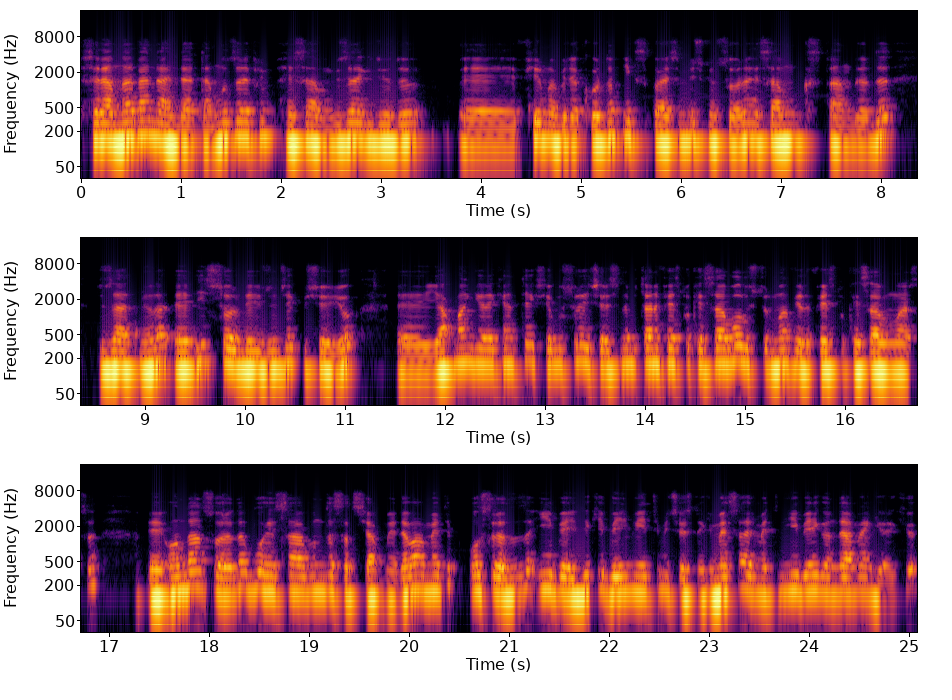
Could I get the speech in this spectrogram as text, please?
Selamlar. Ben de aynı dertten muzdaripim. Hesabım güzel gidiyordu. Ee, firma bile kurdum. İlk siparişim 3 gün sonra hesabımı kısıtlandırdı. Düzeltmiyorlar. Ee, hiç sorun değil. Üzülecek bir şey yok. Ee, yapman gereken tek şey bu süre içerisinde bir tane Facebook hesabı oluşturmak ya da Facebook hesabın varsa e, ondan sonra da bu hesabında satış yapmaya devam edip o sırada da eBay'deki benim eğitim içerisindeki mesaj metnini eBay'e göndermen gerekiyor.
